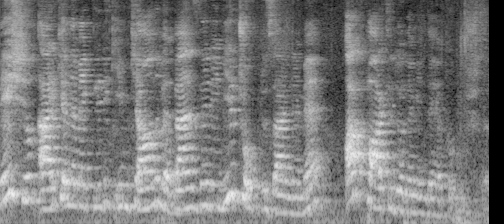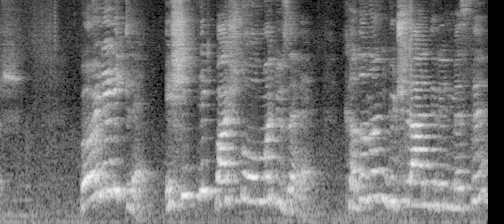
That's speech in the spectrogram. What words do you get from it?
5 yıl erken emeklilik imkanı ve benzeri birçok düzenleme AK Parti döneminde yapılmıştır. Böylelikle eşitlik başta olmak üzere kadının güçlendirilmesi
